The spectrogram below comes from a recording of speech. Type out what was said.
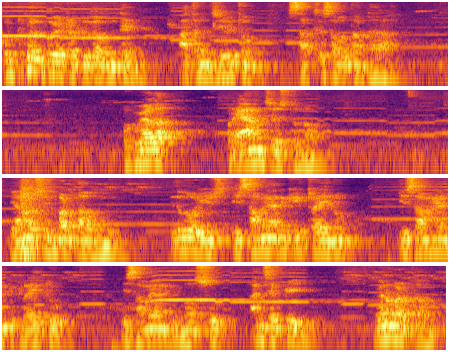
కొట్టుకొని పోయేటట్లుగా ఉంటే అతని జీవితం సక్సెస్ అవుతుంటారా ఒకవేళ ప్రయాణం చేస్తున్నాం ఎన్నో వినపడతా ఉంది. ఇదిగో ఈ ఈ సమయానికి ట్రైను ఈ సమయానికి ఫ్లైటు ఈ సమయానికి బస్సు అని చెప్పి వినబడతా ఉంది.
